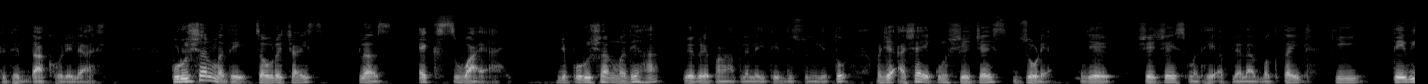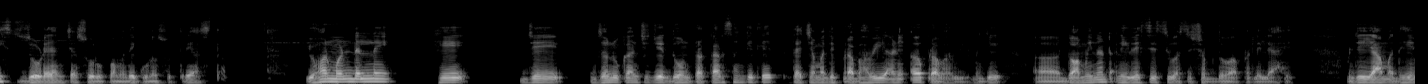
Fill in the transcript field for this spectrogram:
तिथे दाखवलेले आहेत. पुरुषांमध्ये चौवेचाळीस प्लस एक्स वाय आहे. म्हणजे पुरुषांमध्ये हा वेगळेपणा आपल्याला इथे दिसून येतो. म्हणजे अशा एकूण शेहेचाळीस जोड्या म्हणजे शेहेचाळीसमध्ये आपल्याला बघता येईल की तेवीस जोड्यांच्या स्वरूपामध्ये गुणसूत्रे असतात. योहान मंडलने हे जे जनुकांचे जे दोन प्रकार सांगितले त्याच्यामध्ये प्रभावी आणि अप्रभावी म्हणजे डॉमिनंट आणि रेसिसिव्ह असे शब्द वापरलेले आहेत. म्हणजे यामध्ये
